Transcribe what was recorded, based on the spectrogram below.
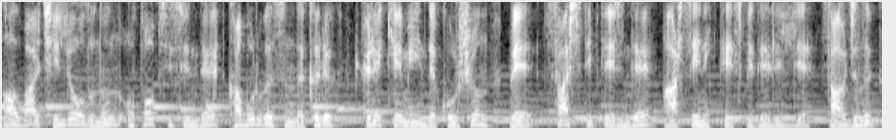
Albay Çillioğlu'nun otopsisinde kaburgasında kırık, kürek kemiğinde kurşun ve saç diplerinde arsenik tespit edildi. Savcılık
